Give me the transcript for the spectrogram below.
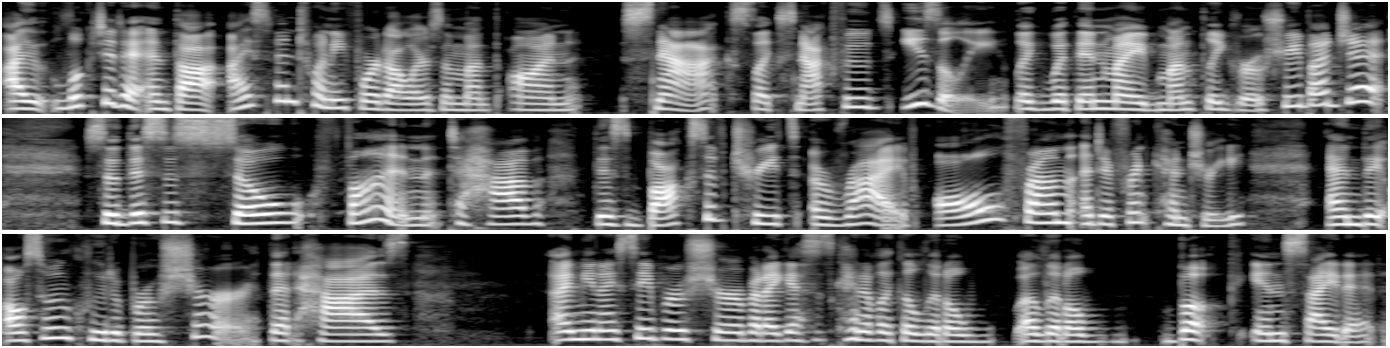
I looked at it and thought, I spend $24 a month on snacks, like snack foods, easily, like within my monthly grocery budget. So, this is so fun to have this box of treats arrive all from a different country. And they also include a brochure that has I mean, I say brochure, but I guess it's kind of like a little a little book inside it,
